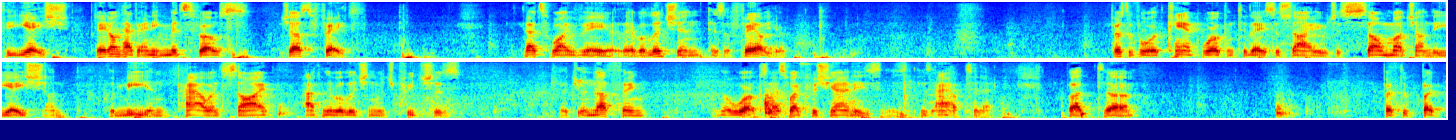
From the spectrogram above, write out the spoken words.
the yesh. They don't have any mitzvos, just faith. That's why they, their religion is a failure. First of all, it can't work in today's society, which is so much on the yesh, on the me and power and side. How can a religion which preaches that you're nothing know, works. That's why Christianity is, is, out today. But uh, but the, but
